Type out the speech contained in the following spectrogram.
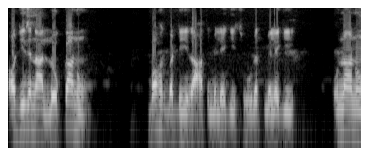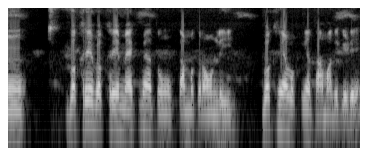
ਔਰ ਜਿਹਦੇ ਨਾਲ ਲੋਕਾਂ ਨੂੰ ਬਹੁਤ ਵੱਡੀ ਰਾਹਤ ਮਿਲੇਗੀ, ਸਹੂਲਤ ਮਿਲੇਗੀ। ਉਹਨਾਂ ਨੂੰ ਵੱਖਰੇ ਵੱਖਰੇ ਮਹਿਕਮਿਆਂ ਤੋਂ ਕੰਮ ਕਰਾਉਣ ਲਈ ਵੱਖਰੀਆਂ ਵੱਖਰੀਆਂ ਥਾਵਾਂ ਦੇ ਗੇੜੇ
